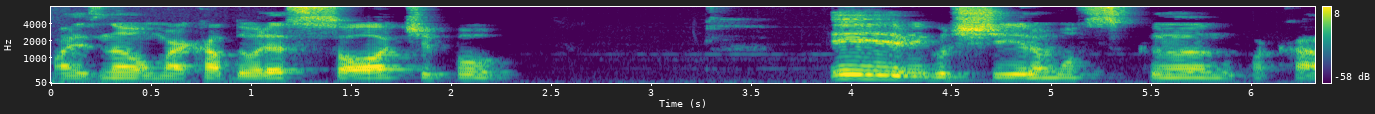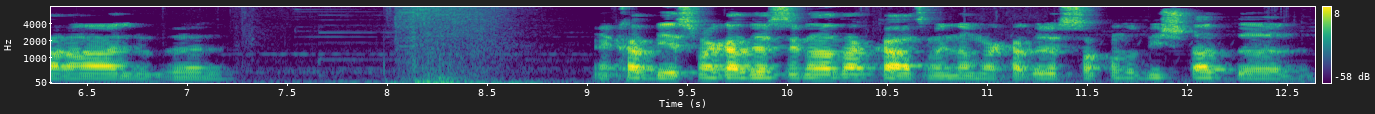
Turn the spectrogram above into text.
Mas não, o marcador é só, tipo, Ê, amigo cheira, moscando pra caralho, velho. Minha cabeça, marcador é segundo atacado, mas não, marcador é só quando o bicho dá dano.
